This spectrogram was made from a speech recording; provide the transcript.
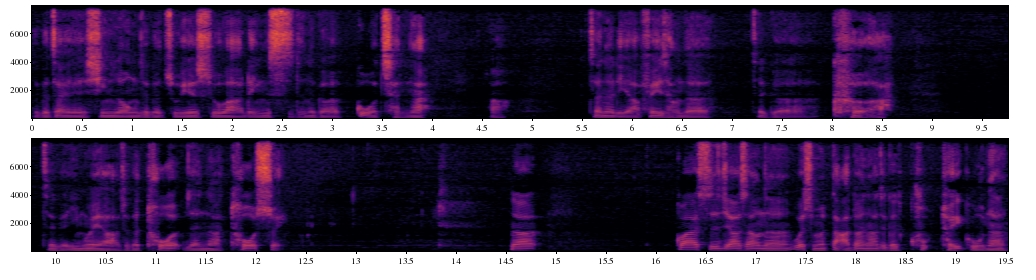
这个在形容这个主耶稣啊临死的那个过程啊，啊，在那里啊，非常的这个渴啊，这个因为啊，这个脱人啊脱水，那。挂在十字架上呢？为什么打断他这个骨腿骨呢？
